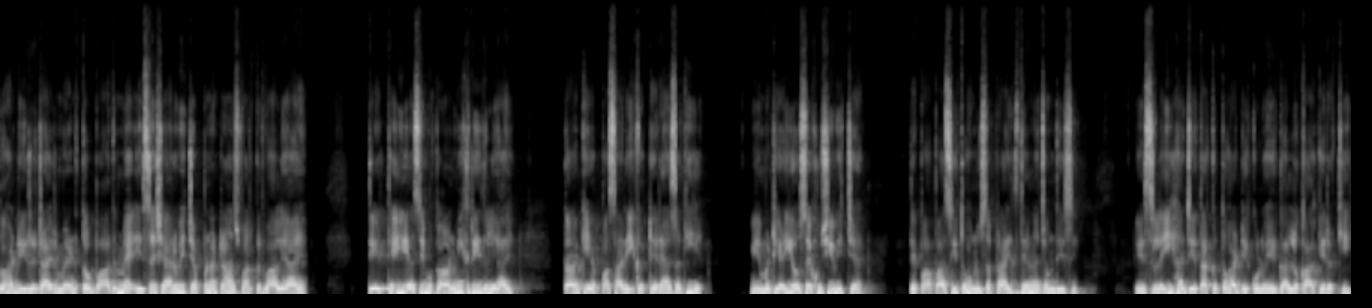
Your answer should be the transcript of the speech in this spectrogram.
ਤੁਹਾਡੀ ਰਿਟਾਇਰਮੈਂਟ ਤੋਂ ਬਾਅਦ ਮੈਂ ਇਸ ਸ਼ਹਿਰ ਵਿੱਚ ਆਪਣਾ ਟ੍ਰਾਂਸਫਰ ਕਰਵਾ ਲਿਆ ਹੈ ਤੇ ਇੱਥੇ ਹੀ ਅਸੀਂ ਮਕਾਨ ਵੀ ਖਰੀਦ ਲਿਆ ਹੈ ਤਾਂ ਕਿ ਆਪਾਂ ਸਾਰੇ ਇਕੱਠੇ ਰਹਿ ਸਕੀਏ। ਇਹ ਮਠਿਆਈ ਉਸੇ ਖੁਸ਼ੀ ਵਿੱਚ ਹੈ ਤੇ ਪਾਪਾ ਅਸੀਂ ਤੁਹਾਨੂੰ ਸਰਪ੍ਰਾਈਜ਼ ਦੇਣਾ ਚਾਹੁੰਦੇ ਸੀ। ਇਸ ਲਈ ਹਜੇ ਤੱਕ ਤੁਹਾਡੇ ਕੋਲੋਂ ਇਹ ਗੱਲ ਲੁਕਾ ਕੇ ਰੱਖੀ।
